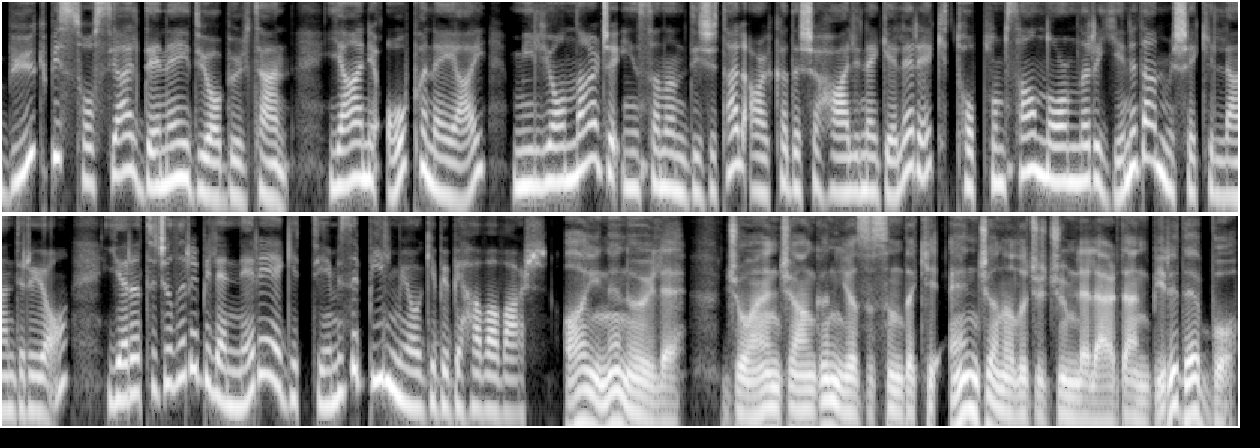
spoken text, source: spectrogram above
Büyük bir sosyal deney diyor bülten. Yani OpenAI, milyonlarca insanın dijital arkadaşı haline gelerek toplumsal normları yeniden mi şekillendiriyor? Yaratıcıları bile nereye gittiğimizi bilmiyor gibi bir hava var. Aynen öyle. Joanne Zhang'ın yazısındaki en can alıcı cümlelerden biri de bu.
